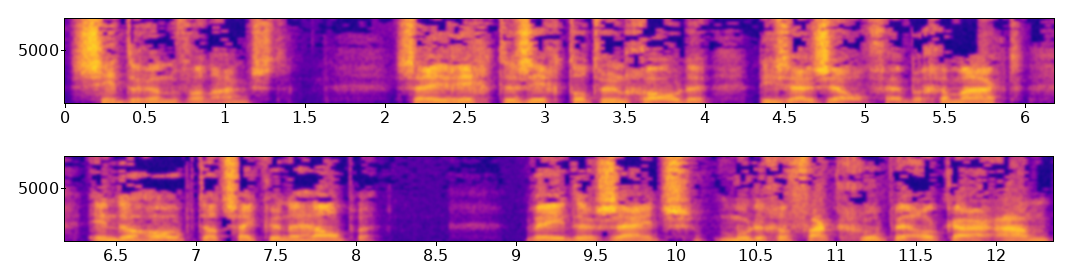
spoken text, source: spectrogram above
sidderen van angst. Zij richten zich tot hun goden, die zij zelf hebben gemaakt, in de hoop dat zij kunnen helpen. Wederzijds moedigen vakgroepen elkaar aan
